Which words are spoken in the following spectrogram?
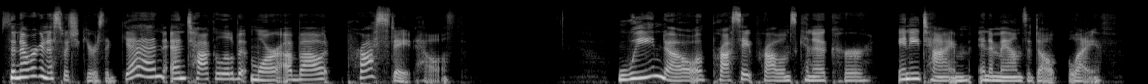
So now we're going to switch gears again and talk a little bit more about prostate health. We know prostate problems can occur anytime in a man's adult life.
